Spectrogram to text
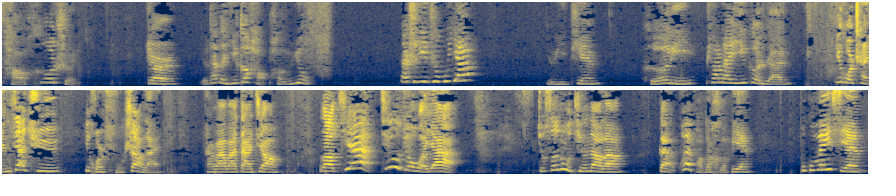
草喝水。这儿有它的一个好朋友，那是一只乌鸦。有一天，河里飘来一个人，一会儿沉下去，一会儿浮上来。他哇哇大叫：“老天，救救我呀！”九色鹿听到了，赶快跑到河边，不顾危险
